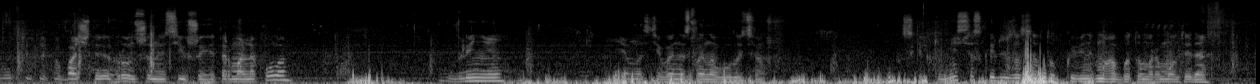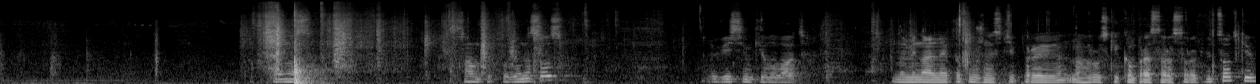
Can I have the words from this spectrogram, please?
Ось тут, як ви бачите, ґрунт ще не сівши геотермальне поле в лінії. Ємності винесли на вулицю. Оскільки місця, скоріш за все, в топкові немає, бо там ремонт йде. Це у нас сам тепловий насос. 8 кВт номінальної потужності при нагрузці компресора 40%,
